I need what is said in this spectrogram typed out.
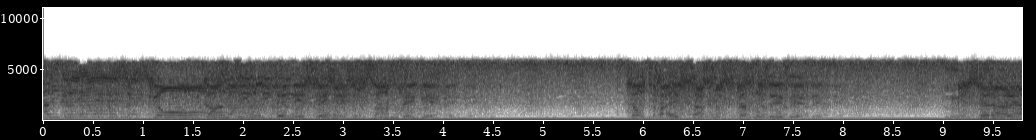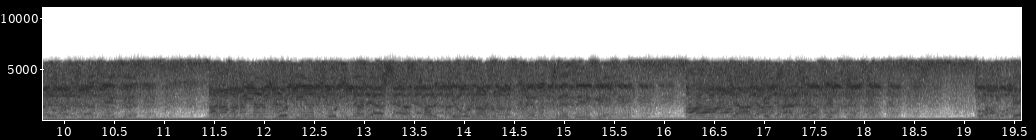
انگریز کیوں گاندھی تین حصے ہندوستان دے گئے؟ چوتھا حصہ مسٹر دے گئے۔ مصر والے وکرا دے گئے۔ ارب دیا چھوٹیاں چھوٹیاں ریاست کر کے انہوں وکرے وکرے دے گئے۔ آپ جا کے گھر جا بیٹھے۔ تے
